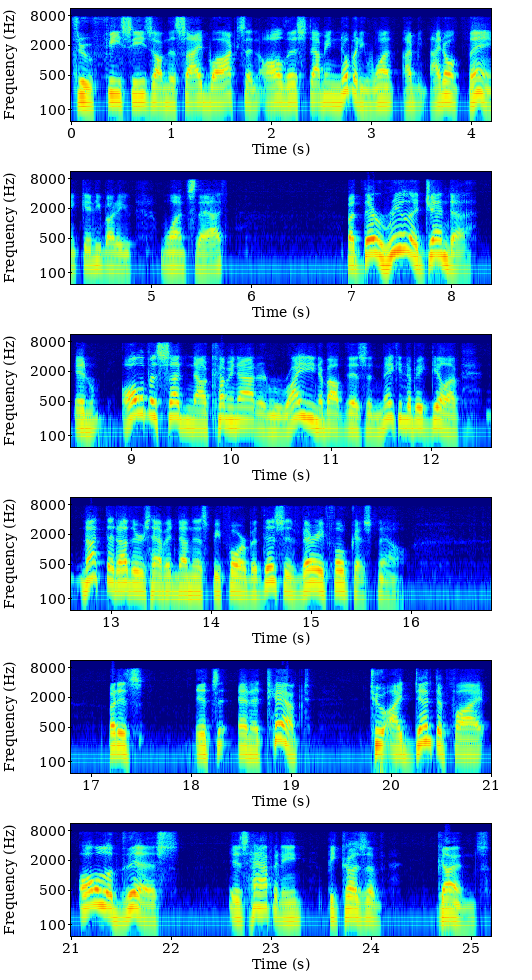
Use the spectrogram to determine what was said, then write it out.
through feces on the sidewalks and all this. I mean, nobody want. I mean, I don't think anybody wants that. But their real agenda, in all of a sudden now coming out and writing about this and making a big deal of, not that others haven't done this before, but this is very focused now. But it's it's an attempt to identify all of this is happening because of guns.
